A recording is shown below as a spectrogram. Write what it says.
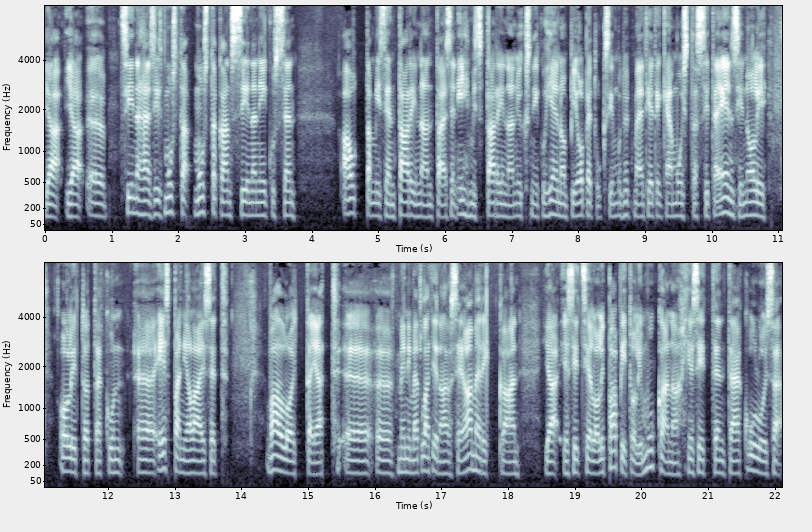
ja, ja siinähän siis musta, musta kanssa siinä niin kuin sen – auttamisen tarinan tai sen ihmistarinan yksi niin kuin hienompi opetuksia, mutta nyt mä en tietenkään muista sitä ensin, oli, oli tota, kun espanjalaiset valloittajat menivät latinalaiseen Amerikkaan ja, ja sitten siellä oli papit oli mukana ja sitten tämä kuuluisa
